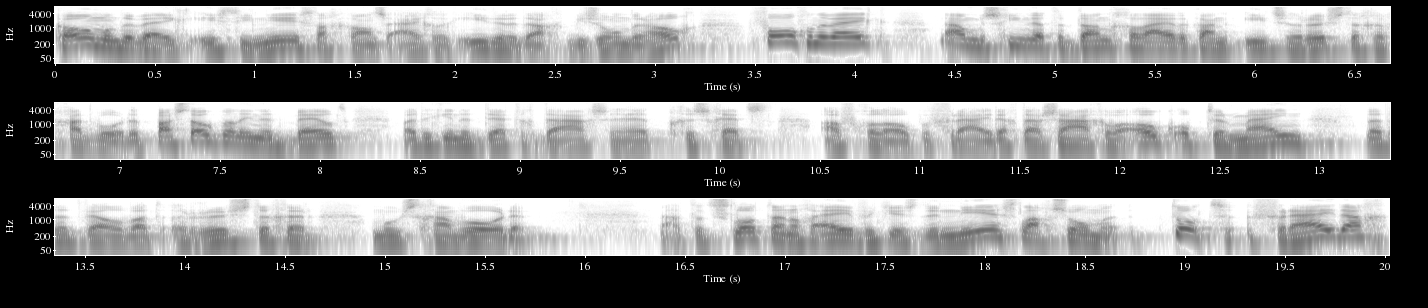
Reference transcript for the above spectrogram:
Komende week is die neerslagkans eigenlijk iedere dag bijzonder hoog. Volgende week, nou misschien dat het dan geleidelijk aan iets rustiger gaat worden. Het past ook wel in het beeld wat ik in de 30-daagse heb geschetst afgelopen vrijdag. Daar zagen we ook op termijn dat het wel wat rustiger moest gaan worden. Nou, tot slot dan nog eventjes de neerslagsommen tot vrijdag.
